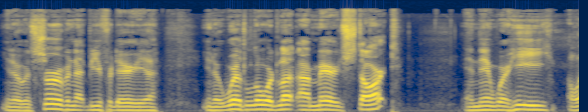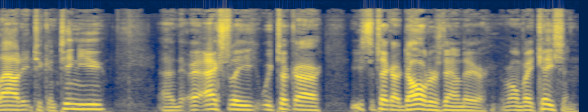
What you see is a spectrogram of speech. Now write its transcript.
you know, and serve in that Beaufort area, you know, where the Lord let our marriage start, and then where He allowed it to continue. And actually, we took our we used to take our daughters down there on vacation,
